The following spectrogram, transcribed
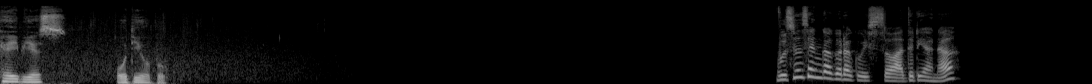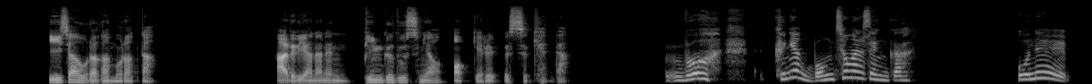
KBS 오디오북 무슨 생각을 하고 있어, 아드리아나? 이자우라가 물었다. 아드리아나는 빙긋 웃으며 어깨를 으쓱했다. 뭐, 그냥 멍청한 생각. 오늘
